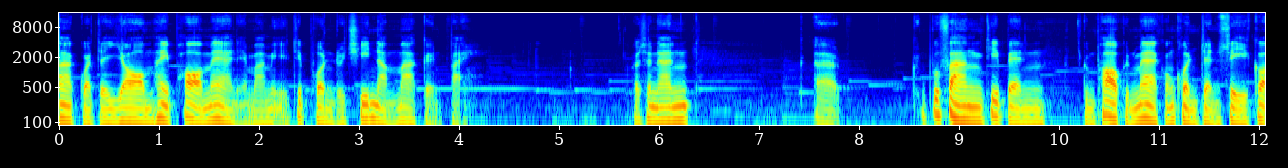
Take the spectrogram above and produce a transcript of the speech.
มากกว่าจะยอมให้พ่อแม่เนี่ยมามีอิทธิพลหรือชี้นำมากเกินไป เพราะฉะนั้นคุณผู้ฟังที่เป็นคุณพ่อคุณแม่ของคนเจนซีก็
